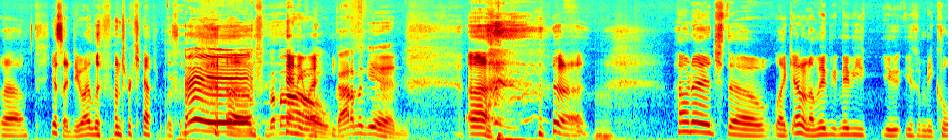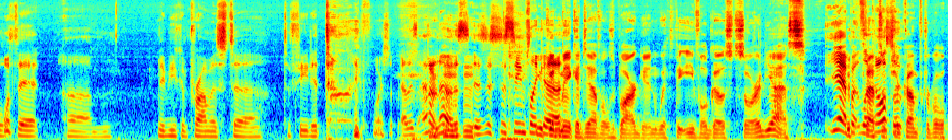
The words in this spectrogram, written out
Um, yes, I do. I live under capitalism. Hey, Um, anyway. got him again. Uh, Honedge, though, like I don't know. Maybe maybe you you can be cool with it. Um, maybe you can promise to to feed it life force. I don't know. This this, this just seems like you a could make a devil's bargain with the evil ghost sword. Yes, yeah, but like also you're comfortable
